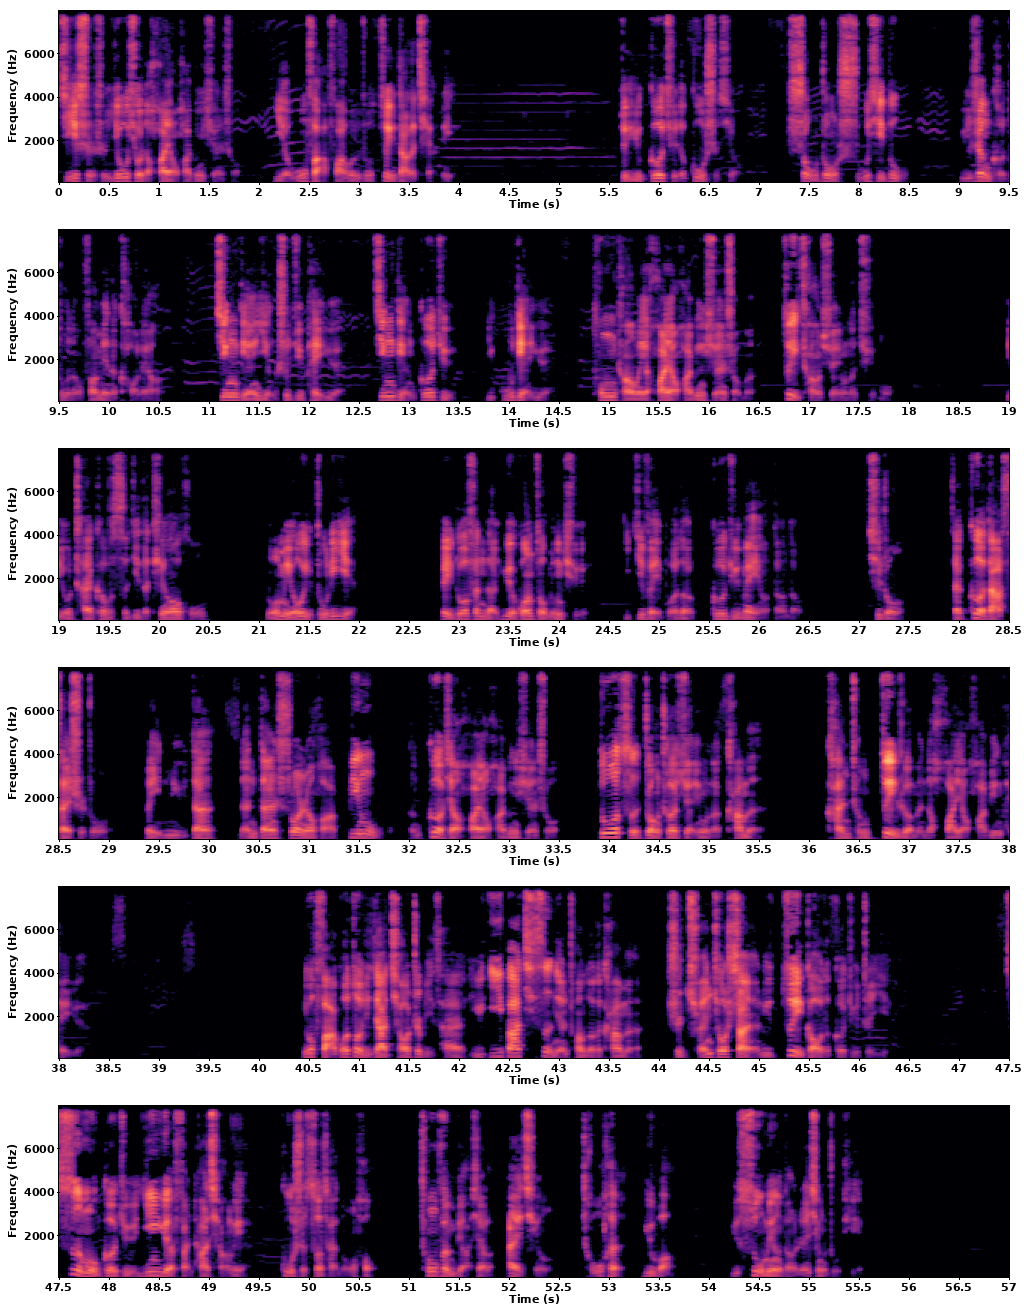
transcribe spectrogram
即使是优秀的花样滑冰选手，也无法发挥出最大的潜力。”对于歌曲的故事性、受众熟悉度与认可度等方面的考量，经典影视剧配乐、经典歌剧与古典乐通常为花样滑冰选手们最常选用的曲目，比如柴可夫斯基的《天鹅湖》《罗密欧与朱丽叶》。贝多芬的《月光奏鸣曲》以及韦伯的《歌剧魅影》等等，其中在各大赛事中被女单、男单双人滑、冰舞等各项花样滑冰选手多次撞车选用的《卡门》，堪称最热门的花样滑冰配乐。由法国作曲家乔治·比才于1874年创作的《卡门》是全球上演率最高的歌剧之一。四幕歌剧音乐反差强烈，故事色彩浓厚，充分表现了爱情。仇恨、欲望与宿命等人性主题。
